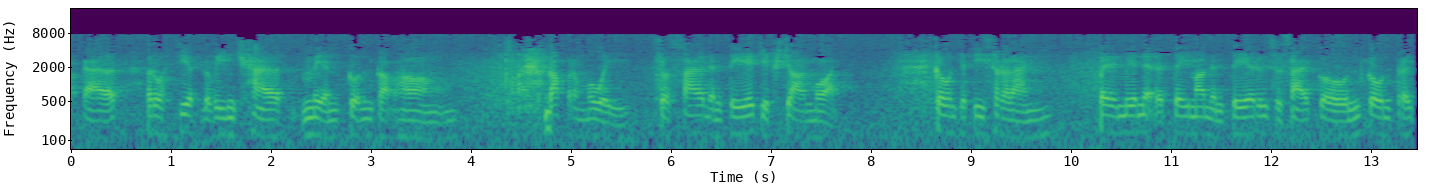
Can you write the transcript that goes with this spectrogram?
លកើតរសជាតិល្វីងឆើតមានគុណកប់ហង16សរសើរដន្ទាជាខ្យល់មាត់កូនជាទីស្រឡាញ់ពេលមានអ្នកដតីមកនិន្ទាឬសរសើរកូនកូនត្រូវ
